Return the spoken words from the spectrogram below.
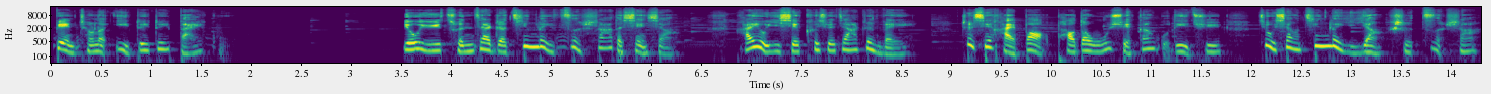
变成了一堆堆白骨。由于存在着鲸类自杀的现象，还有一些科学家认为，这些海豹跑到无雪干谷地区，就像鲸类一样是自杀。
